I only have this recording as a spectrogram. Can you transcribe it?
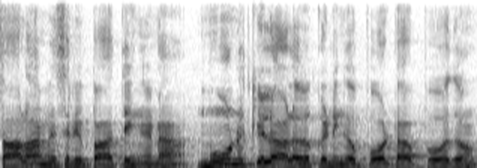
சாலா மிஸ்ரி பார்த்திங்கன்னா மூணு கிலோ அளவுக்கு நீங்கள் போட்டால் போதும்.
